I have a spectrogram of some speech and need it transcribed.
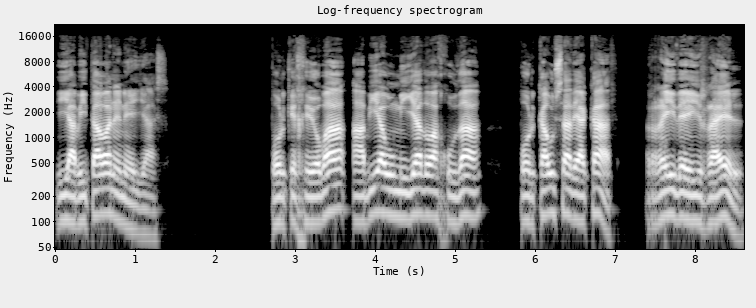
y habitaban en ellas. porque Jehová había humillado a Judá por causa de Acaz, rey de Israel,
